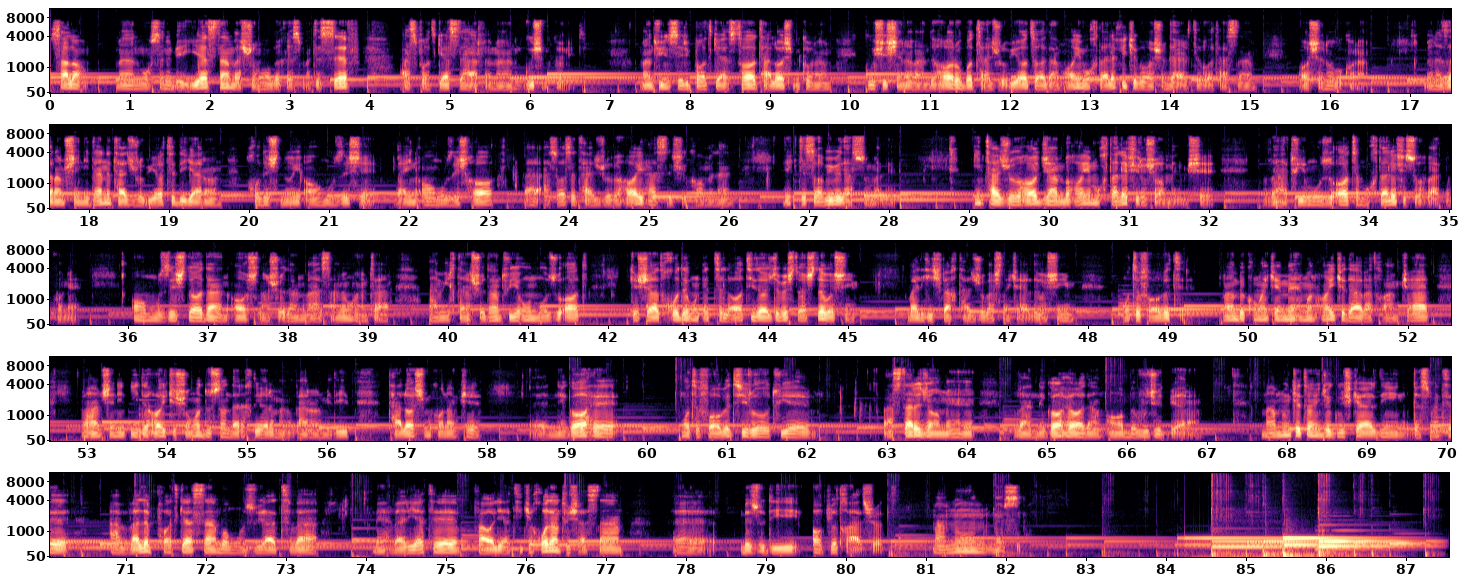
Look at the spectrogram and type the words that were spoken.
سلام من محسن بیگی هستم و شما به قسمت صفر از پادکست حرف من گوش می‌کنید. من تو این سری پادکست ها تلاش می‌کنم گوش شنونده ها رو با تجربیات آدم های مختلفی که باشون در ارتباط هستم آشنا بکنم. به نظرم شنیدن تجربیات دیگران خودش نوعی آموزشه و این آموزش ها بر اساس تجربه هایی هستش که کاملا اکتسابی به دست اومده. این تجربه ها جنبه های مختلفی رو شامل میشه و توی موضوعات مختلفی صحبت می‌کنه. آموزش دادن آشنا شدن و از همه مهمتر عمیقتر شدن توی اون موضوعات که شاید خودمون اطلاعاتی راجبش داشته باشیم ولی هیچ وقت تجربهش نکرده باشیم متفاوته. من به کمک مهمان هایی که دعوت خواهم کرد و همچنین ایده هایی که شما دوستان در اختیار من قرار می‌دید تلاش می‌کنم که نگاه متفاوتی رو توی بستر جامعه و نگاه آدم ها به وجود بیارم. ممنون که تا اینجا گوش کردین. قسمت اول پادکستم با موضوعیت و محوریت فعالیتی که خودم توش هستم به زودی آپلود خواهد شد. ممنون. مرسی.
